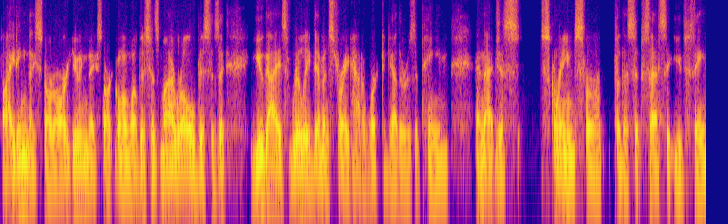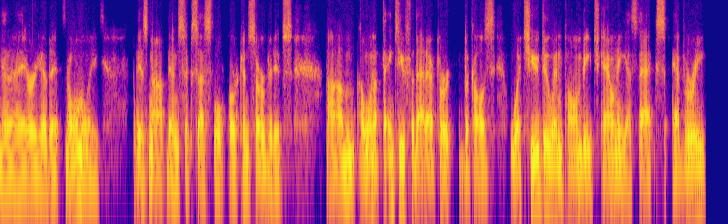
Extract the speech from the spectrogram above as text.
fighting, they start arguing, they start going, well, this is my role. This is it. You guys really demonstrate how to work together as a team. And that just screams for, for the success that you've seen in an area that normally has not been successful for conservatives. Um, I want to thank you for that effort because what you do in Palm Beach County affects every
